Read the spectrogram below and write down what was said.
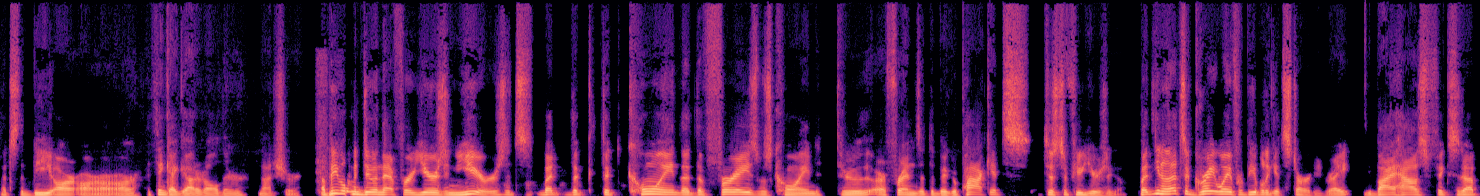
That's the BRRRR. I think I got it all there. Not sure. People have been doing that for years and years. It's but the the coin, the, the phrase was coined through our friends at the Bigger Pockets just a few years ago. But you know, that's a great way for people to get started, right? You buy a house, fix it up.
